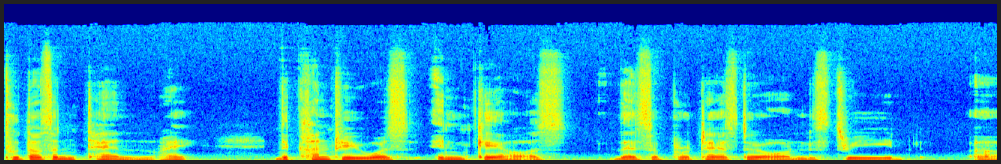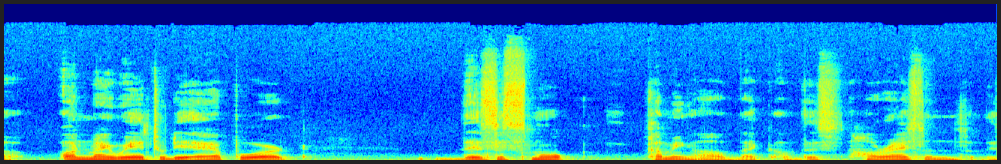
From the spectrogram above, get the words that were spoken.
2010, right? The country was in chaos. There's a protester on the street. Uh, on my way to the airport, there's a smoke coming out like of this horizon of the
